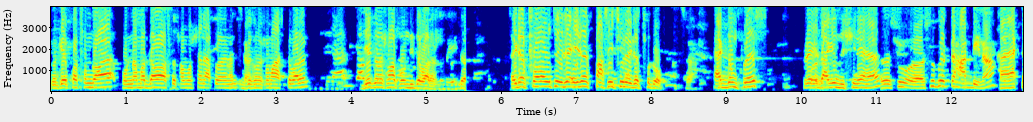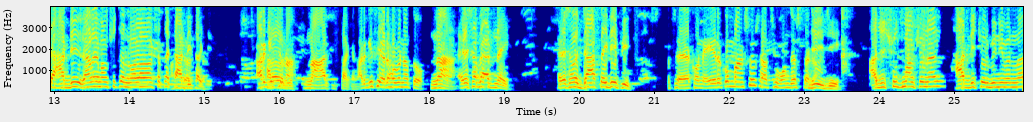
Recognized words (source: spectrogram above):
ওকে পছন্দ হয় ফোন নাম্বার দেওয়া আছে সমস্যা নেই আপনারা আচ্ছা। যে কোনো সময় আসতে পারেন। যে কোনো সময় ফোন দিতে পারেন। এটা পরবর্তী এটা এটার পাশেই ছিল এটা ছোট। আচ্ছা। একদম ফ্রেশ। দাগি দিছি না হ্যাঁ। আচ্ছা, শুধু একটা হাড্ডি না? হ্যাঁ একটা হাড্ডি। রানের মাংস তো নলা মাংস একটা হাড্ডি থাকে। আর কিছু না? না আর কিছু থাকে না। আর কিছু অ্যাড হবে না তো? না এটার সাথে অ্যাড নাই। এটার সাথে যা সাইডে ফিক্স আচ্ছা এখন এরকম মাংস সাতশো পঞ্চাশ টাকা। জি জি। আর যদি শুধু মাংস নেন হাড্ডি চর্বি নেবেন না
